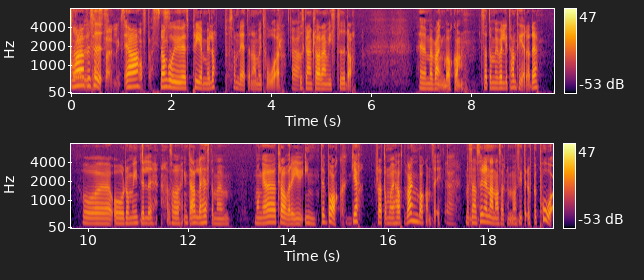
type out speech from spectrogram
Ja, våra precis. ridhästar. Liksom, Ja, oftast. De går ju ett premielopp som det heter när de är två år. Ja. Så ska de klara en viss tid då. Eh, Med vagn bakom. Så att de är väldigt hanterade. Och, och de är inte, alltså, inte alla hästar men många travare är ju inte bakskygga. För att de har haft vagn bakom sig. Ja. Men sen så är det en annan sak när man sitter uppe på.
